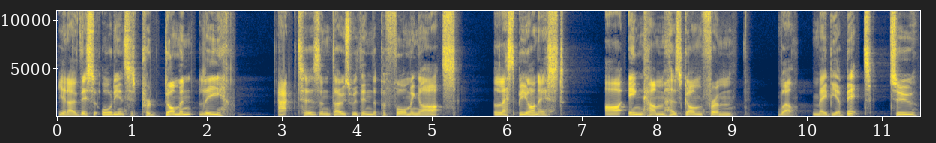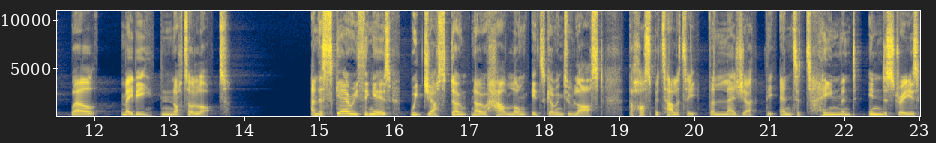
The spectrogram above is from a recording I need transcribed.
you know, this audience is predominantly actors and those within the performing arts. Let's be honest, our income has gone from, well, maybe a bit to, well, maybe not a lot. And the scary thing is, we just don't know how long it's going to last. The hospitality, the leisure, the entertainment industries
